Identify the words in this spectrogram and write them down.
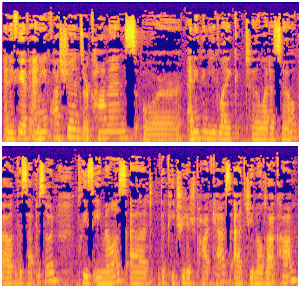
And if you have any questions or comments or anything you'd like to let us know about this episode, please email us at the Petri Dish Podcast at gmail.com.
